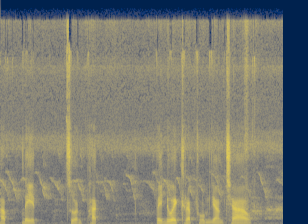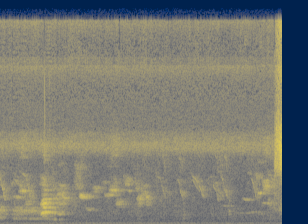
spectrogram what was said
อัปเดต สวนผัก ไปด้วยครับผมยามเช้า แส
